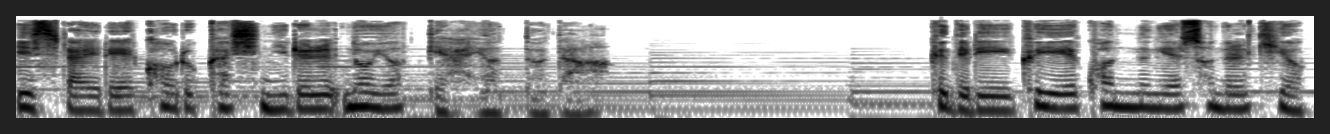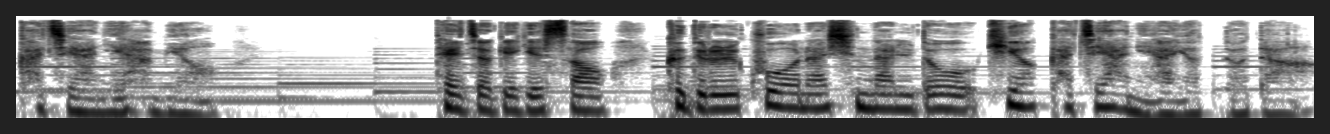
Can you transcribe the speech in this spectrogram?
이스라엘의 거룩하신 이를 노엽게 하였도다. 그들이 그의 권능의 손을 기억하지 아니하며 대적에게서 그들을 구원하신 날도 기억하지 아니하였도다.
